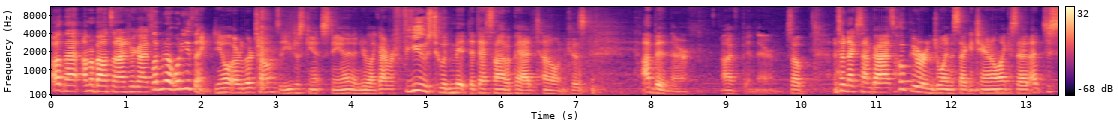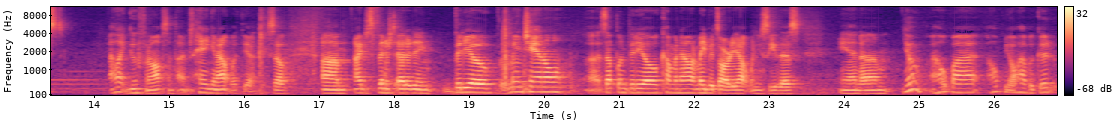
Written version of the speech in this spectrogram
other than that, I'm gonna bounce out of here, guys. Let me know, what do you think? Do you know, are there tones that you just can't stand and you're like, I refuse to admit that that's not a bad tone? Because I've been there. I've been there. So until next time, guys, hope you're enjoying the second channel. Like I said, I just, I like goofing off sometimes, hanging out with you. So um, I just finished editing video for the main channel, uh, Zeppelin video coming out. Maybe it's already out when you see this. And um, yo, I hope I, I hope you all have a good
